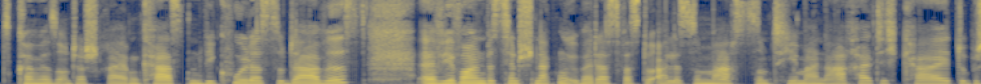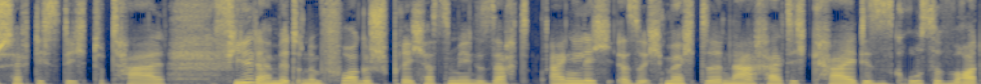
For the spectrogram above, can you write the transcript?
das können wir so unterschreiben. Carsten, wie cool, dass du da bist. Äh, wir wollen ein bisschen schnacken über das, was du alles so machst zum Thema Nachhaltigkeit. Nachhaltigkeit. Du beschäftigst dich total viel damit und im Vorgespräch hast du mir gesagt, eigentlich, also ich möchte Nachhaltigkeit, dieses große Wort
